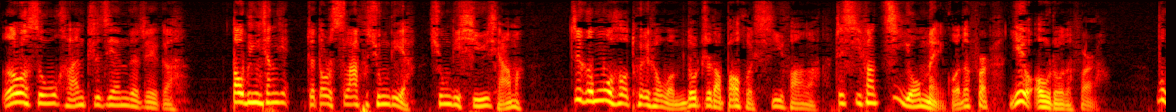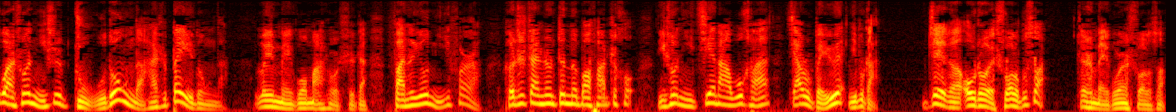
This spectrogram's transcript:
俄罗斯乌克兰之间的这个刀兵相见，这都是斯拉夫兄弟啊，兄弟阋于墙嘛。这个幕后推手我们都知道，包括西方啊，这西方既有美国的份儿，也有欧洲的份儿啊。不管说你是主动的还是被动的为美国马首是瞻，反正有你一份啊。可是战争真的爆发之后，你说你接纳乌克兰加入北约，你不敢，这个欧洲也说了不算，这是美国人说了算，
